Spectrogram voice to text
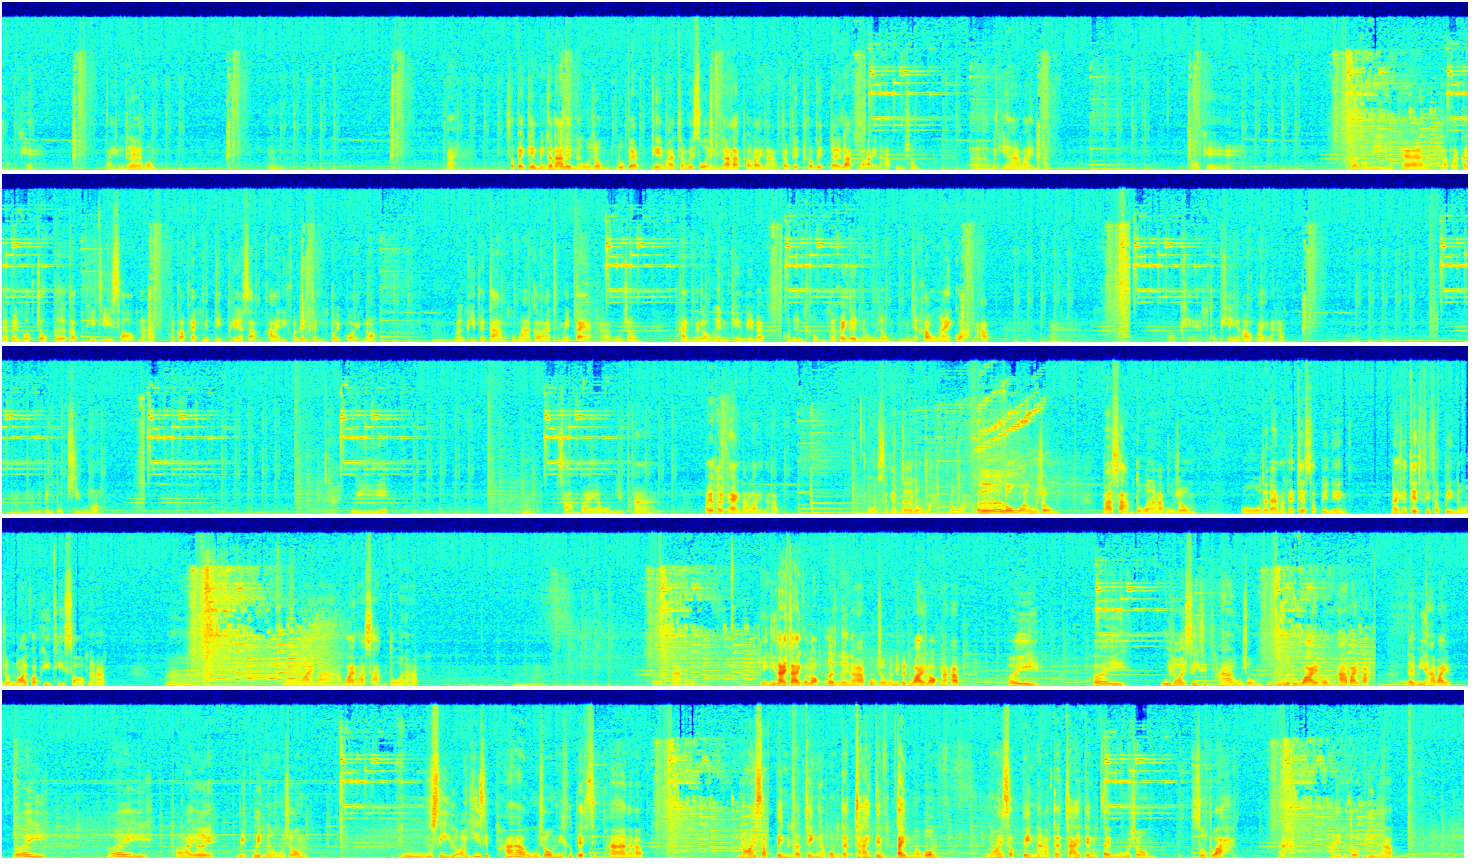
โอเค ไปเรื่อยๆครับผมอืมสเปคเกมมิ่งก็น่าเล่นนะคุณผู้ชม รูปแบบเกมอาจจะไม่สวยน่ารักเท่าไหร่นะครับ แต่เบ็ดก็เบ็ดได้หลากหลายนะครับคุณผู้ชมอ่าเมื่อกี้5ใบนะครับ โอเค ก็จะมีอยู่แค่หลักๆ ก็จะเป็นพวกโจ๊กเกอร์กับ PG Soft นะครับ แล้วก็แพทเมติเพย์สามค่ายที่เขาเล่นกันบ่อยๆ เนาะบางทีไปตามเขามากก็อาจจะไม่แตกนะครับคุณผู้ชมผ่านไปลองเล่นเกมที่แบบคนอื่นเขาไม่ค่อยเล่นนะคุณผู้ชม มันจะเข้าง่ายกว่านะครับอโอเคตัวเคเข้าไปนะครับอันนี้เป็นตัวคิวเนาะหวี สามใบครับผมยี่ห้าไม่ค่อยแพงเท่าไหร่นะครับโอ้สเก็ตเตอร์ลงว่ะลงว่ะเออ ลงว่ะคุณผู้ชม มาสามตัวนะครับคุณผู้ชม โอ้แต่ได้มาแค่เจ็ดสปินเอง ได้แค่7ฟรีสปินนะคุณผู้ชมน้อยกว่า PT Soft นะครับอืมโอ้วายมาวายมาสามตัวนะครับอืมเปิดหน้าครับผมอย่างนี้รายจ่ายก็ล็อกเพลินเลยนะครับคุณผู้ชมอันนี้เป็นวายล็อกนะครับ เฮ้ย ฮ้ย อุ้ยร้อยสี่สิบห้าคุณผู้ชม โอ้โห แล้วดูวายครับผมห้าใบปะ ได้หวีห้าใบ เฮ้ย เฮ้ย เท่าไหร่เอ่ย บิ๊กวินนะคุณผู้ชมหูสี่ร้อยยี่สิบห้าคุณผู้ชม นี่คือเป็ดสิบห้านะครับ น้อยสปินก็จริงครับผม แต่จ่ายเต็มเต็มครับผม น้อยสปินนะครับ แต่จ่ายเต็มเต็มคุณผู้ชม สุดว่ะ อะ อันนี้เป็นตัวผู้หญิงนะครับ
